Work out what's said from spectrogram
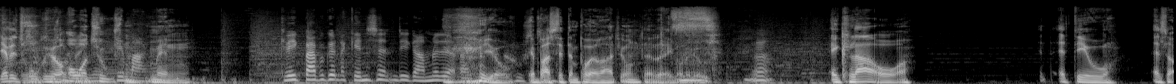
Jeg vil tro, vi hører over Det er 1000, mange. men Kan vi ikke bare begynde at gensende de gamle der? jo, jeg bare sætte dem på i radioen. Der er der ikke nogen, der. Ja. Er I klar over, at det er jo, altså,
